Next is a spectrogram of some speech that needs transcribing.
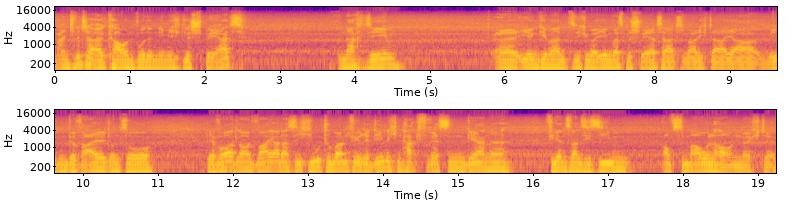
Mein Twitter-Account wurde nämlich gesperrt, nachdem äh, irgendjemand sich über irgendwas beschwert hat, weil ich da ja wegen Gewalt und so. Der Wortlaut war ja, dass ich YouTubern für ihre dämlichen Hackfressen gerne 24-7 aufs Maul hauen möchte.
